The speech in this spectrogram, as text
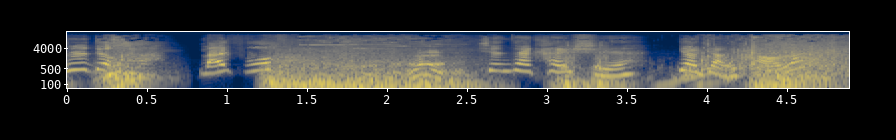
吃掉它！来福！现在开始要涨潮了。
